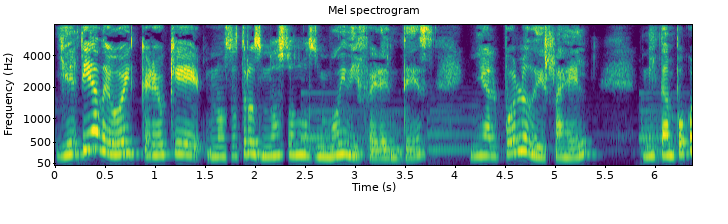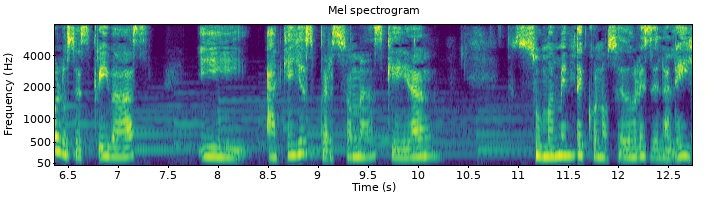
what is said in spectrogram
Y el día de hoy creo que nosotros no somos muy diferentes ni al pueblo de Israel, ni tampoco los escribas y aquellas personas que eran sumamente conocedores de la ley.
